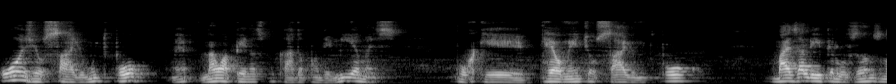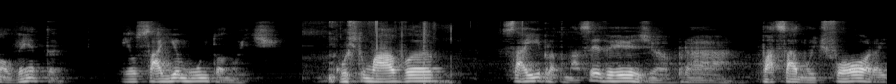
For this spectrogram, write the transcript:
Hoje eu saio muito pouco, né? não apenas por causa da pandemia, mas porque realmente eu saio muito pouco. Mas ali pelos anos 90, eu saía muito à noite. Costumava sair para tomar cerveja, para passar a noite fora.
